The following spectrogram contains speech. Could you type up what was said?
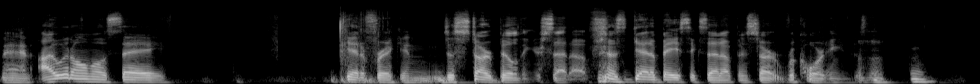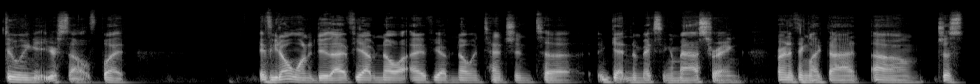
man, I would almost say get a frickin' just start building your setup. Just get a basic setup and start recording and just doing it yourself. But if you don't want to do that, if you have no if you have no intention to get into mixing and mastering or anything like that, um, just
